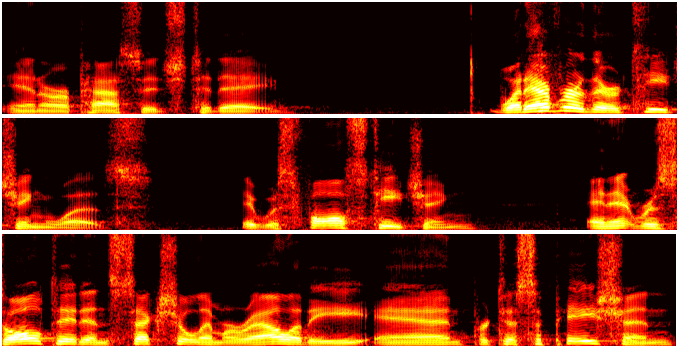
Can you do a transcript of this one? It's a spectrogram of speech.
in our passage today whatever their teaching was, it was false teaching, and it resulted in sexual immorality and participation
